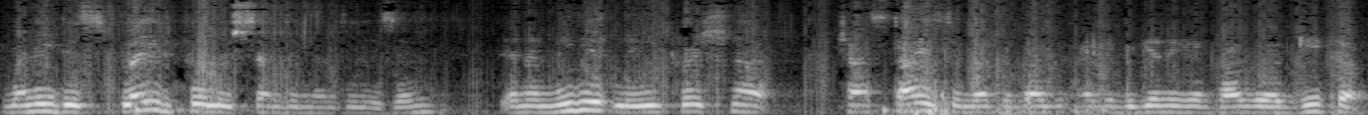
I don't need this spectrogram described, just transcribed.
when he displayed foolish sentimentalism, then immediately Krishna chastised him at the, at the beginning of Bhagavad Gita.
